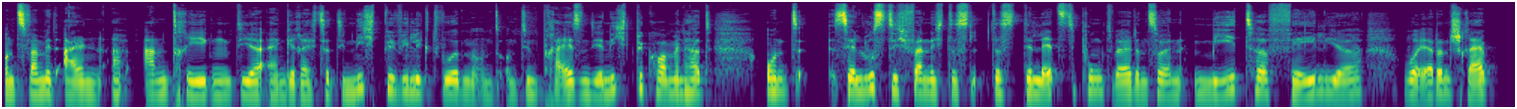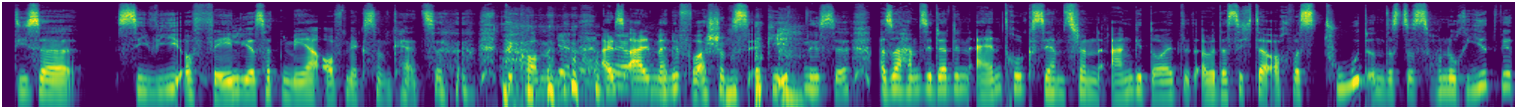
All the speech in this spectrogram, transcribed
und zwar mit allen äh, Anträgen, die er eingereicht hat, die nicht bewilligt wurden und, und den Preisen, die er nicht bekommen hat. Und sehr lustig fand ich, dass, dass der letzte Punkt war ja dann so ein Meta-Failure, wo er dann schreibt, dieser CV of Failures hat mehr Aufmerksamkeit bekommen genau, als ja. all meine Forschungsergebnisse. Also haben Sie da den Eindruck, Sie haben es schon angedeutet, aber dass sich da auch was tut und dass das honoriert wird?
